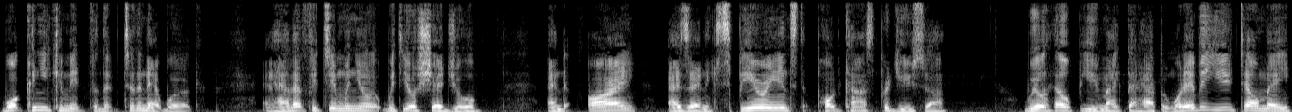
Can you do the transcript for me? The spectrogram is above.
What can you commit for the, to the network and how that fits in with your, with your schedule. And I, as an experienced podcast producer, will help you make that happen. Whatever you tell me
